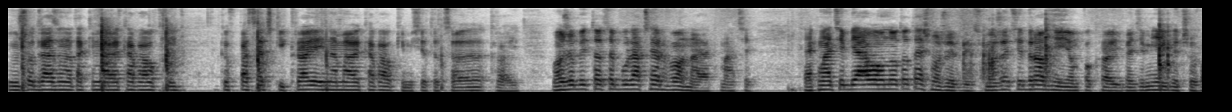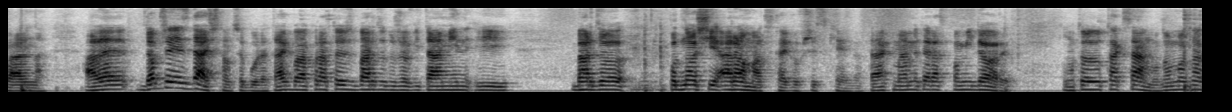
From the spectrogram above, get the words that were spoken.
już od razu na takie małe kawałki, tylko w paseczki kroję i na małe kawałki mi się to co kroi. Może być to cebula czerwona, jak macie. Jak macie białą, no to też może być. Możecie drobniej ją pokroić, będzie mniej wyczuwalna. Ale dobrze jest dać tą cebulę, tak? Bo akurat to jest bardzo dużo witamin i bardzo podnosi aromat tego wszystkiego, tak? Mamy teraz pomidory. No to tak samo, no można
